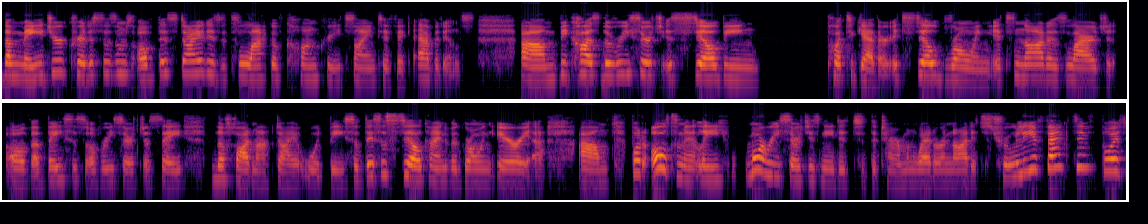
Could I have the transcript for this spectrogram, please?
the major criticisms of this diet is its lack of concrete scientific evidence um, because the research is still being put together. It's still growing. It's not as large of a basis of research as, say, the FODMAP diet would be. So this is still kind of a growing area. Um, but ultimately, more research is needed to determine whether or not it's truly effective. But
